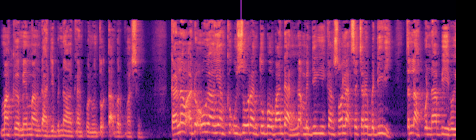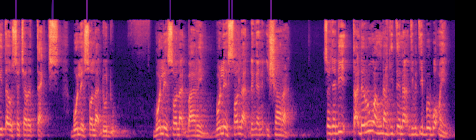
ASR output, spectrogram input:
maka memang dah dibenarkan pun untuk tak berpuasa. Kalau ada orang yang keuzuran tubuh badan nak mendirikan solat secara berdiri telah pun Nabi beritahu secara teks boleh solat duduk boleh solat baring boleh solat dengan isyarat so jadi tak ada ruang dah kita nak tiba-tiba buat main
